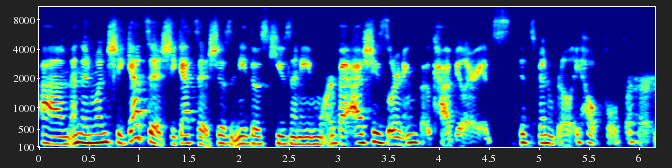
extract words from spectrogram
Um, and then when she gets it, she gets it. She doesn't need those cues anymore. But as she's learning vocabulary, it's it's been really helpful for her.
